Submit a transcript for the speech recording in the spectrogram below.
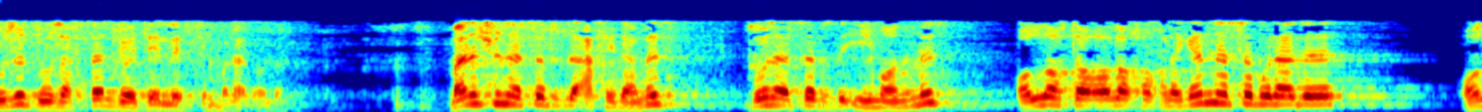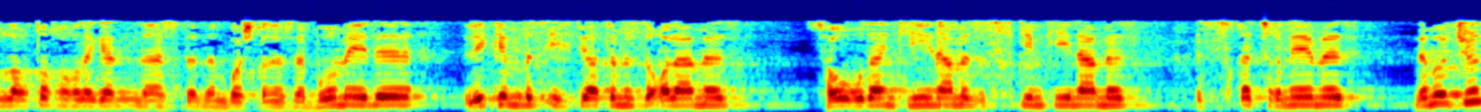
o'zi do'zaxdan joy tayinlayotgan bo'ladi odam. Mana shu narsa bizni aqidamiz bu narsa bizni iymonimiz. Alloh taolo xohlagan narsa bo'ladi. Ollohni xohlagan narsadan boshqa narsa bo'lmaydi. Lekin biz ehtiyotimizni olamiz sovuqdan kiyinamiz issiq kiyim kiyinamiz issiqqa chiqmaymiz. Nima uchun?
